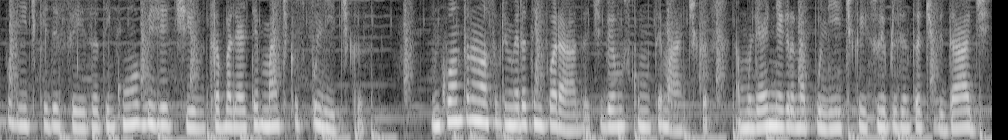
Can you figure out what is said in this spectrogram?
Política e Defesa tem como objetivo trabalhar temáticas políticas. Enquanto na nossa primeira temporada tivemos como temática a mulher negra na política e sua representatividade,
